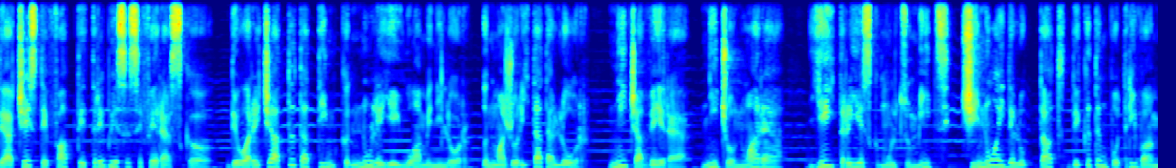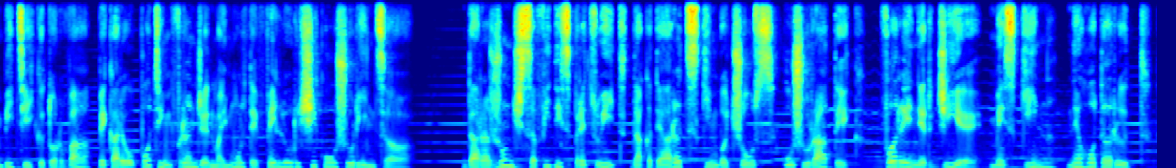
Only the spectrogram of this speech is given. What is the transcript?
De aceste fapte trebuie să se ferească, deoarece atâta timp când nu le iei oamenilor, în majoritatea lor, nici averea, nici onoarea, ei trăiesc mulțumiți și nu ai de luptat decât împotriva ambiției câtorva pe care o poți înfrânge în mai multe feluri și cu ușurință. Dar ajungi să fii disprețuit dacă te arăți schimbăcios, ușuratec, fără energie, meschin, nehotărât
